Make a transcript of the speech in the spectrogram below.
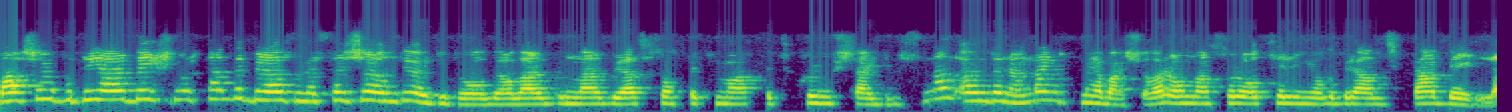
Daha sonra bu diğer beş Nurten de biraz mesajı alıyor gibi oluyorlar. Bunlar biraz sohbeti muhabbeti kurmuşlar gibisinden. Önden önden gitmeye başlıyorlar. Ondan sonra otelin yolu birazcık daha belli.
